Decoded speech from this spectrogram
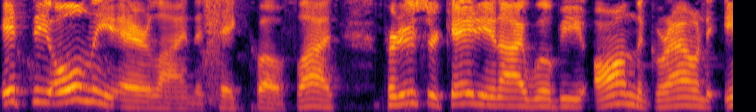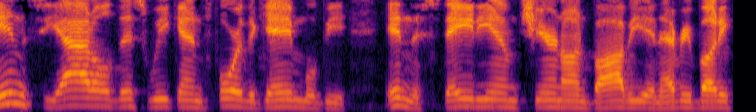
It's the only airline that takes 12 flies. Producer Katie and I will be on the ground in Seattle this weekend for the game. We'll be in the stadium cheering on Bobby and everybody.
